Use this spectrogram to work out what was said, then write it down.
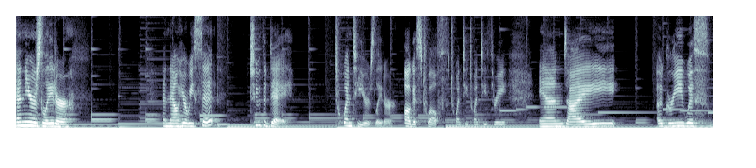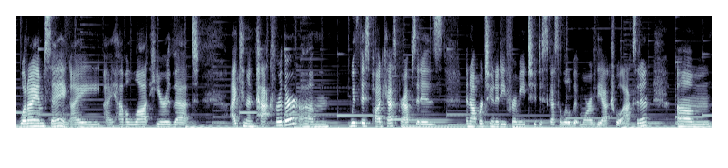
10 years later, and now here we sit to the day, 20 years later, August 12th, 2023. And I agree with what I am saying. I, I have a lot here that I can unpack further. Um, with this podcast, perhaps it is an opportunity for me to discuss a little bit more of the actual accident. Um,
